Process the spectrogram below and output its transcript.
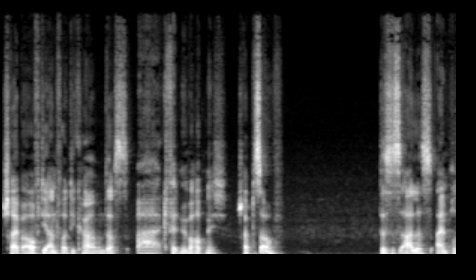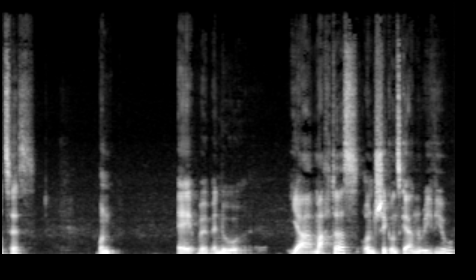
Schreib auf die Antwort, die kam und das ah, gefällt mir überhaupt nicht. Schreib das auf. Das ist alles ein Prozess. Und ey, wenn du, ja, mach das und schick uns gerne ein Review.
